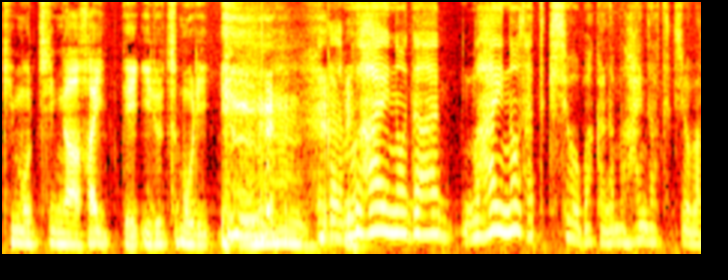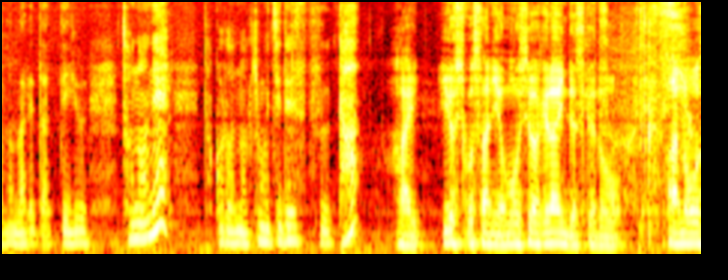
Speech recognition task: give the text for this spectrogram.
気持ちが入っているつもり。だから無敗のだ無敗の皐月賞馬から無敗の皐月賞馬が生まれたっていうそのねところの気持ちですか？はい、よしこさんには申し訳ないんですけど、あの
